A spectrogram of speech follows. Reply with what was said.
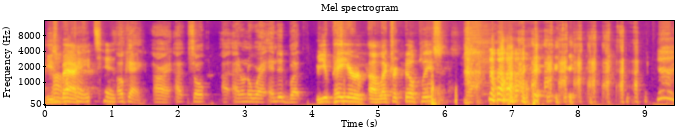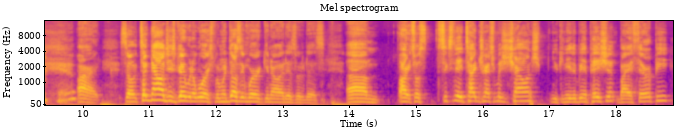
He's Oh, back. Okay, it's his. Okay, all right. So I, I don't know where I ended, but Will you pay your electric bill, please? All right. So technology is great when it works, but when it doesn't work, you know, it is what it is. Um, all right. So 60 day Titan Transformation Challenge. You can either be a patient, buy a therapy,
